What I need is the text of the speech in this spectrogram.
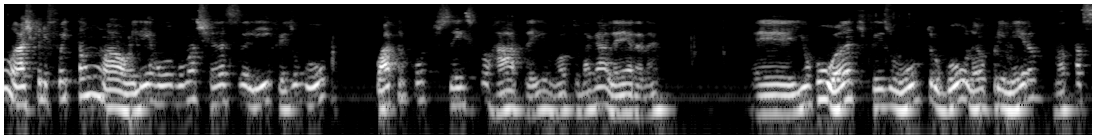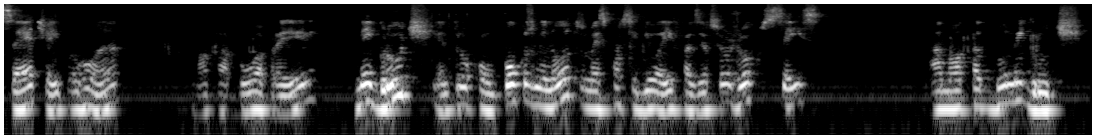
não acho que ele foi tão mal, ele errou algumas chances ali, fez o gol, 4.6 pro Rato aí, o voto da galera, né? É, e o Juan, que fez o outro gol, né? O primeiro, nota 7 aí pro Juan, nota boa para ele. Negruti entrou com poucos minutos, mas conseguiu aí fazer o seu jogo, 6 a nota do Negruti.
